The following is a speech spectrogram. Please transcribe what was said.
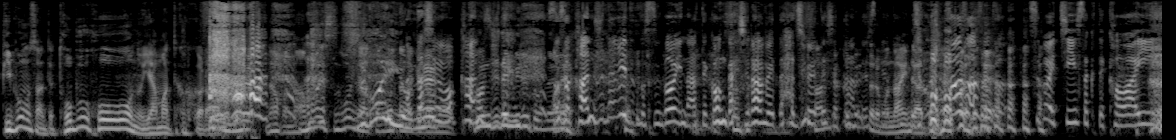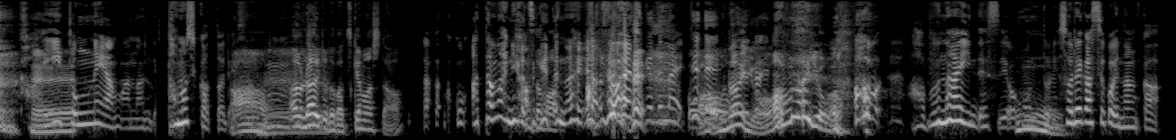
ピボンさんって飛ぶ鳳凰の山って書くから。なんか名前すごいなすごいよね。私も漢漢字字でで見るとね。そうそう漢字で見るとすごいなって今回調べて初めて知ったん300メートルですけどもないんだって。そうそうそうすごい小さくて可愛い可愛いトンネ山なんで。楽しかったです、あのライトとかつけました？あここ頭にはつけてない。頭。にはつけてない。手で。危ないよ。危ないよ。危ないんですよ本当うんにそれがすごいなんか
